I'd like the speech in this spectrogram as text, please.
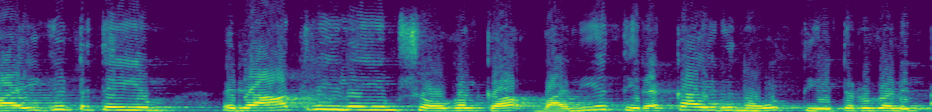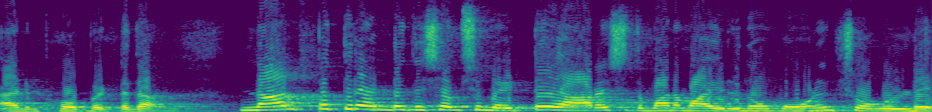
വൈകിട്ടത്തെയും രാത്രിയിലെയും ഷോകൾക്ക് വലിയ തിരക്കായിരുന്നു തിയേറ്ററുകളിൽ അനുഭവപ്പെട്ടത്. നാൽപ്പത്തിരണ്ട് ദശാംശം എട്ട് ആറ് ശതമാനമായിരുന്നു മോർണിംഗ് ഷോകളുടെ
